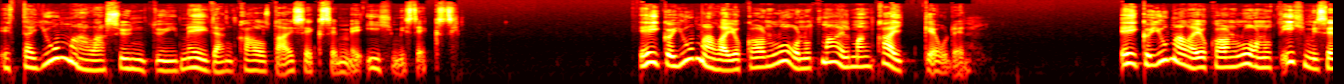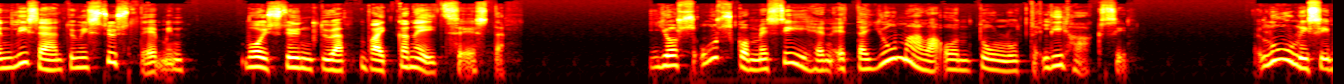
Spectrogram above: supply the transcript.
että Jumala syntyi meidän kaltaiseksemme ihmiseksi. Eikö Jumala, joka on luonut maailman kaikkeuden, eikö Jumala, joka on luonut ihmisen lisääntymissysteemin, voi syntyä vaikka neitseestä? Jos uskomme siihen, että Jumala on tullut lihaksi, luulisi,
